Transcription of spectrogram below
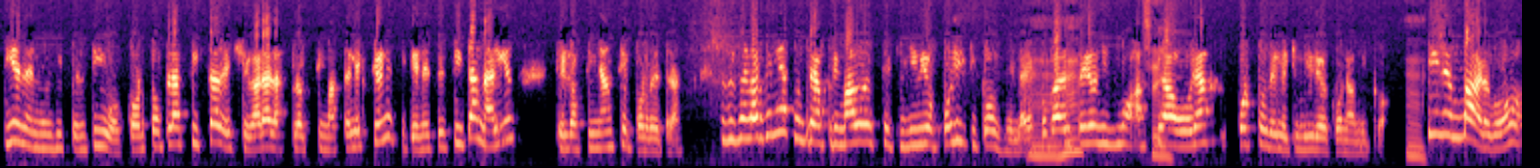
tienen un incentivo cortoplacista de llegar a las próximas elecciones y que necesitan a alguien que los financie por detrás. Entonces, en la Argentina siempre ha primado este equilibrio político desde la época del peronismo hacia ahora por sobre el equilibrio económico. Mm. Sin embargo,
